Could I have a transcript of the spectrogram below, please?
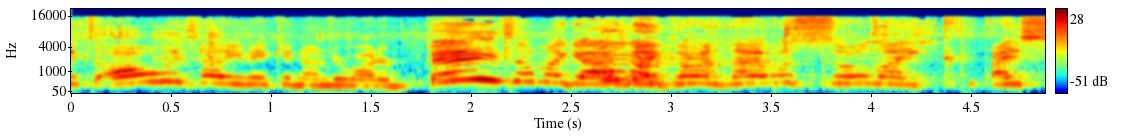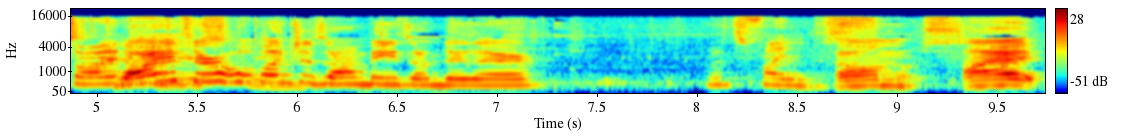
It's always how you make an underwater base. Oh my gosh! Oh my I- god, that was so like I saw it. Why is there a whole screen. bunch of zombies under there? Let's find the Um, source. I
